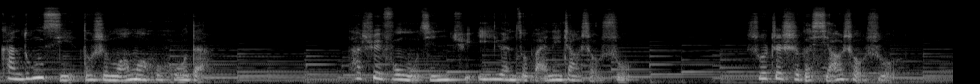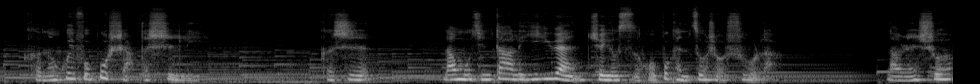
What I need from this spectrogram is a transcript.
看东西都是模模糊糊的。他说服母亲去医院做白内障手术，说这是个小手术，可能恢复不少的视力。可是，老母亲到了医院，却又死活不肯做手术了。老人说，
